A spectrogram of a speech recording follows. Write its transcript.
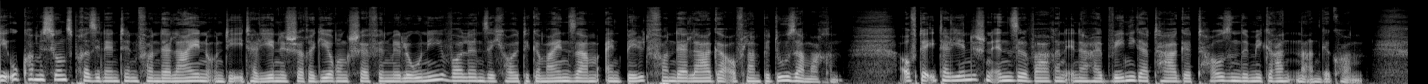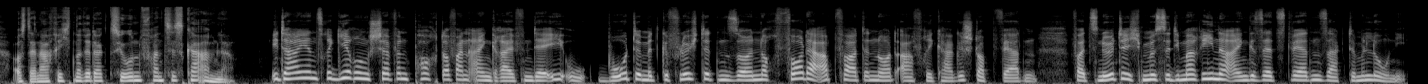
EU-Kommissionspräsidentin von der Leyen und die italienische Regierungschefin Meloni wollen sich heute gemeinsam ein Bild von der Lage auf Lampedusa machen. Auf der italienischen Insel waren innerhalb weniger Tage tausende Migranten angekommen. Aus der Nachrichtenredaktion Franziska Amler. Italiens Regierungschefin pocht auf ein Eingreifen der EU. Boote mit Geflüchteten sollen noch vor der Abfahrt in Nordafrika gestoppt werden. Falls nötig, müsse die Marine eingesetzt werden, sagte Meloni.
